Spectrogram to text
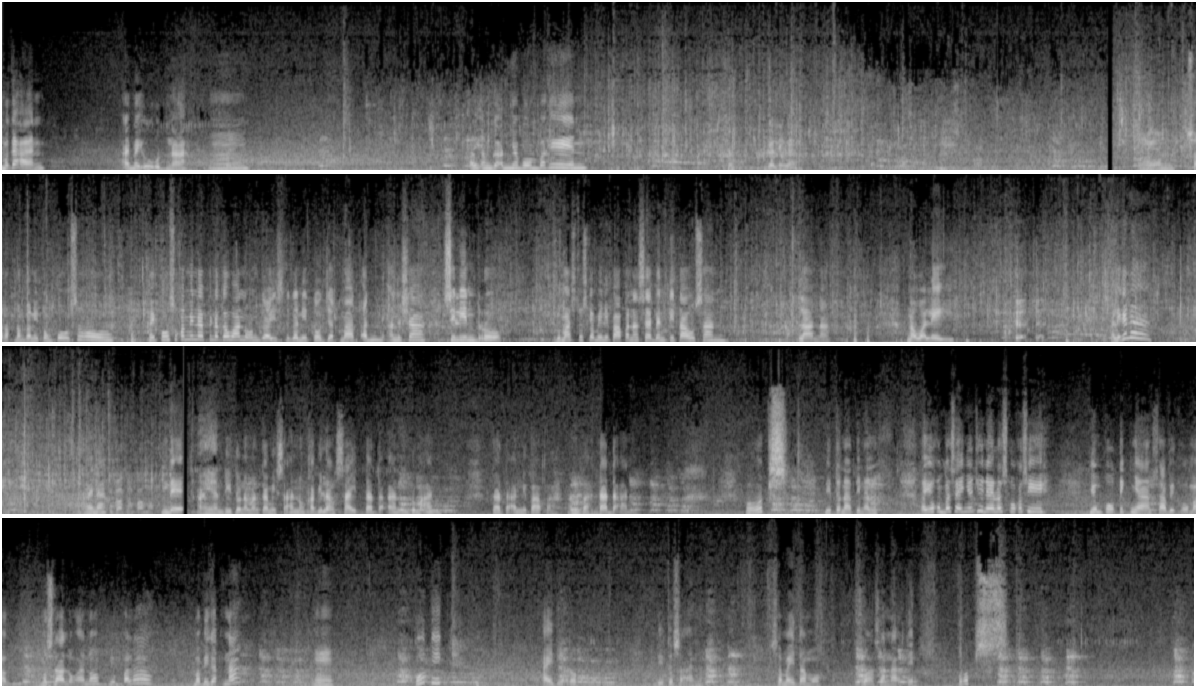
Magaan. Ay may uod na. Mm. Ay ang gaan niya bombahin. Galing ah. Ayan, sarap ng ganitong poso. oh. May poso kami na pinagawa noon guys, na ganito, jet mat, ano, ano siya, silindro. Gumastos kami ni Papa ng 70,000. Lana. Nawalay. Halika na. Okay na. Tugasan pa mo? Hindi. Ayan, dito naman kami sa anong kabilang side dadaan, dumaan. Dadaan ni Papa. Ano ba? Dadaan. Oops. Dito natin ano. Ayokong basahin yung chinelas ko kasi yung putik niya, sabi ko, mag mas lalong ano, yung pala, mabigat na. Hmm. Putik. Ay, dito. Dito sa ano. Sa may damo. Iwasan natin. Oops.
